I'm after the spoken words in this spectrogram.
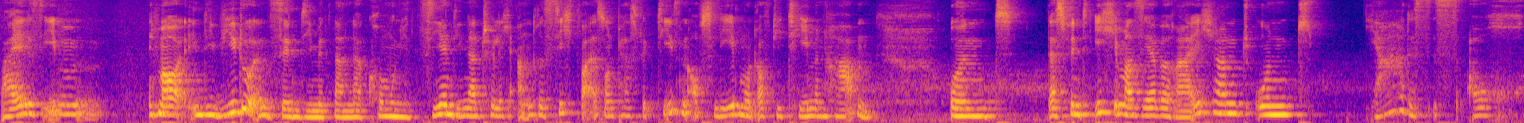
weil es eben immer Individuen sind, die miteinander kommunizieren, die natürlich andere Sichtweisen und Perspektiven aufs Leben und auf die Themen haben. Und das finde ich immer sehr bereichernd und ja, das ist auch,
